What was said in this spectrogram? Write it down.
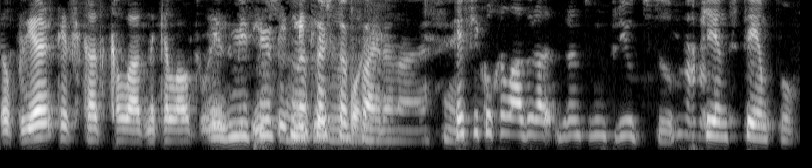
Ele podia ter ficado calado naquela altura. E demitir-se na sexta-feira, não é? Sim. Quem ficou calado dura- durante um período pequeno de tempo,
